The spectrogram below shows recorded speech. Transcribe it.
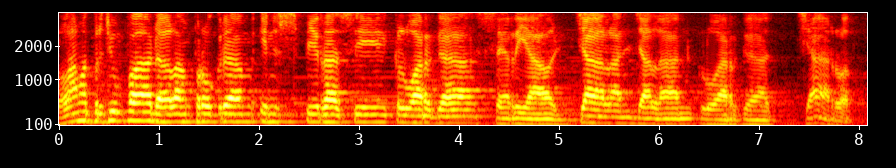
Selamat berjumpa dalam program Inspirasi Keluarga serial Jalan-Jalan Keluarga Jarot.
